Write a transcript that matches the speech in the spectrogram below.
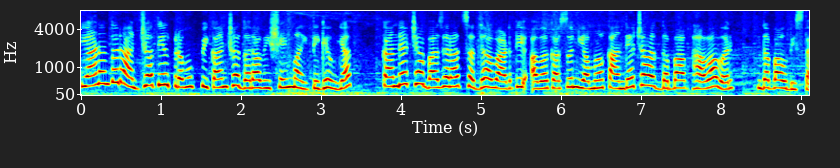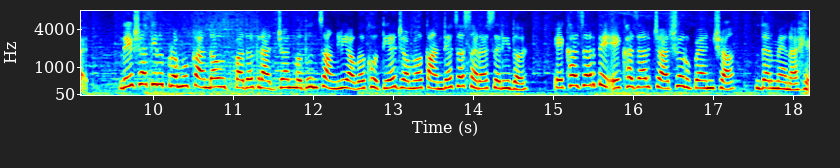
यानंतर राज्यातील प्रमुख पिकांच्या दराविषयी माहिती घेऊयात. कांद्याच्या बाजारात सध्या वाढती आवक असून यामुळे कांद्याच्या दबा भावावर दबाव दिसत आहेत देशातील प्रमुख कांदा उत्पादक राज्यांमधून चांगली आवक होतीये ज्यामुळे कांद्याचा सरासरी दर एक हजार ते एक हजार चारशे रुपयांच्या दरम्यान आहे.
